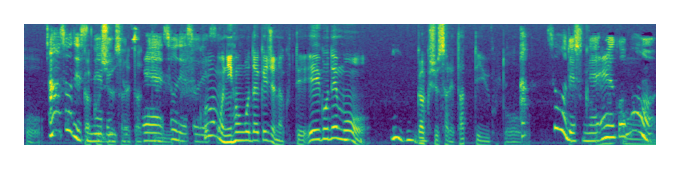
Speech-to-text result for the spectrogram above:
こうあ、そうですね。学習されたっていう。そうです、そうです。これはもう日本語だけじゃなくて英語でもうんうんうん。学習されたっていうことあそうですね。かね英語も、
